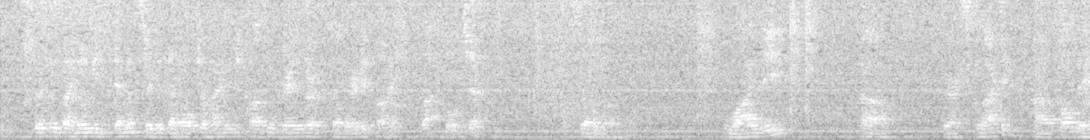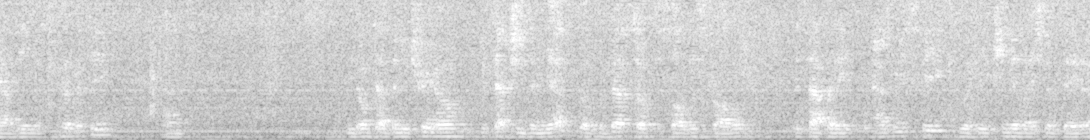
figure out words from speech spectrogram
it's certainly by no means demonstrated that ultra high energy cosmic rays are accelerated by black hole jets. So uh, why these? Uh, they're galactic powerful, uh, they have the emissivity, and we don't have the neutrino detections in yet, so the best hope to solve this problem is happening as we speak with the accumulation of data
